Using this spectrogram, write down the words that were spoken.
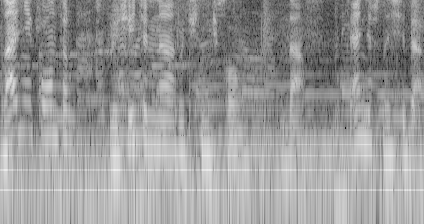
Задний контур исключительно ручничком. Да, тянешь на себя.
